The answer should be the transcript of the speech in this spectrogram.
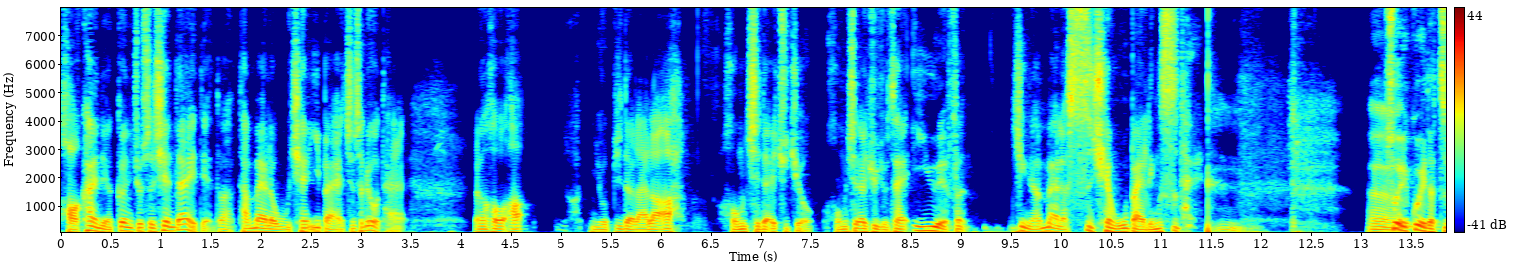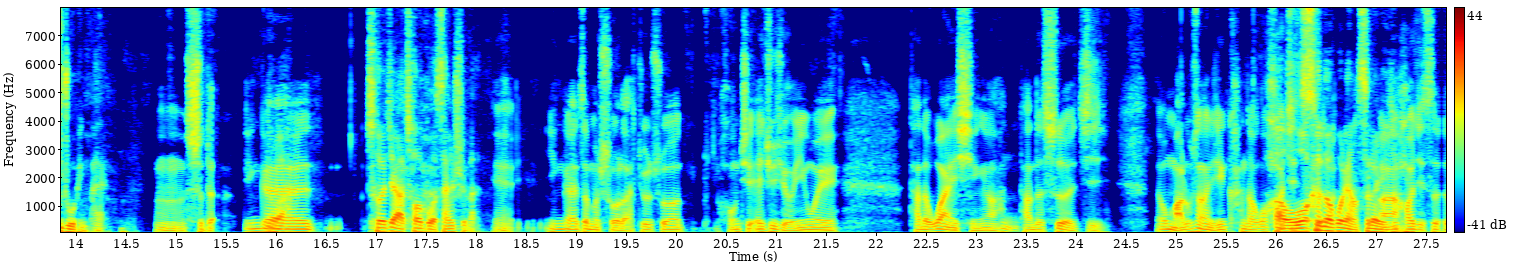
好看一点，更就是现代一点，对吧？它卖了五千一百七十六台，然后好牛逼的来了啊！红旗的 H 九，红旗的 H 九在一月份竟然卖了四千五百零四台，嗯呃，最贵的自主品牌，嗯，是的，应该车价超过三十万。哎，应该这么说了，就是说红旗 H 九因为它的外形啊，它的设计，那我马路上已经看到过好几次我看到过两次了已经啊，好几次，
